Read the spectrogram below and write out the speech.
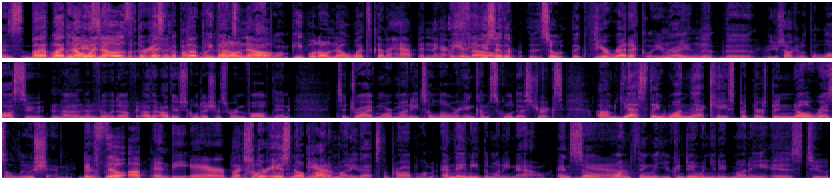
is, But Well, but no one knows. But there but, not a pot but of money. people That's don't the know. problem. People don't know what's going to happen there. Yeah, so. you said there, so. Like theoretically, right? Mm-hmm. The the you talked about the lawsuit uh, that Philadelphia other other school districts were involved in to drive more money to lower income school districts. Um, yes, they won that case, but there's been no resolution. There's it's still been, up in the air. But Right, so there is no pot yeah. of money. That's the problem, and they need the money now. And so Yeah. one thing that you can do when you need money is to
